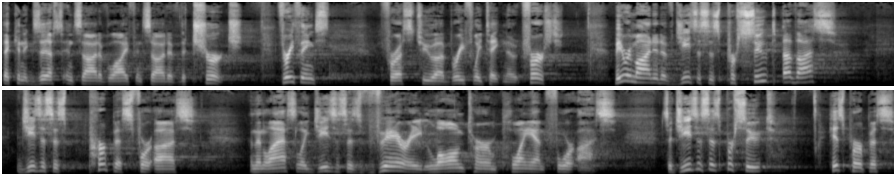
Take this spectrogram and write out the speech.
that can exist inside of life, inside of the church. Three things for us to uh, briefly take note. First, be reminded of Jesus' pursuit of us, Jesus' purpose for us, and then lastly, Jesus' very long term plan for us. So, Jesus' pursuit his purpose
